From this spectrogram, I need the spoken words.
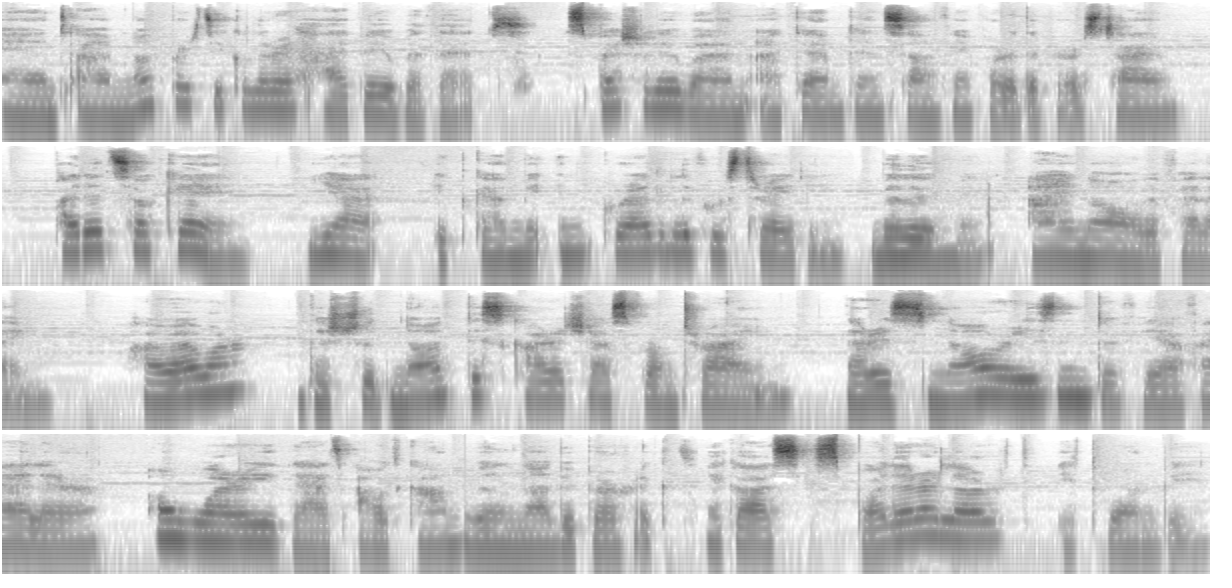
and I'm not particularly happy with it, especially when attempting something for the first time. But it's okay. Yeah, it can be incredibly frustrating, believe me, I know the feeling. However, this should not discourage us from trying. There is no reason to fear failure or worry that outcome will not be perfect, because, spoiler alert, it won't be.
